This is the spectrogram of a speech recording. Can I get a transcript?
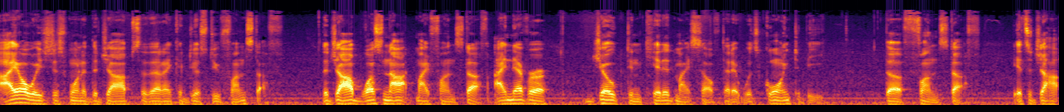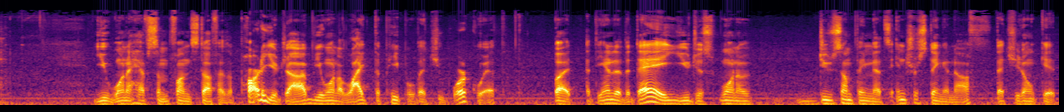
I always just wanted the job so that I could just do fun stuff. The job was not my fun stuff. I never joked and kidded myself that it was going to be the fun stuff. It's a job. You want to have some fun stuff as a part of your job. You want to like the people that you work with. But at the end of the day, you just want to do something that's interesting enough that you don't get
